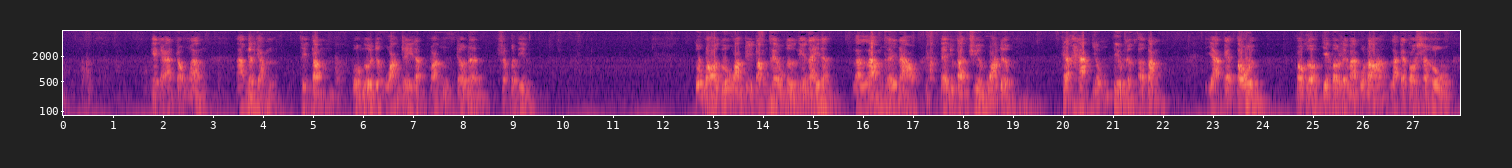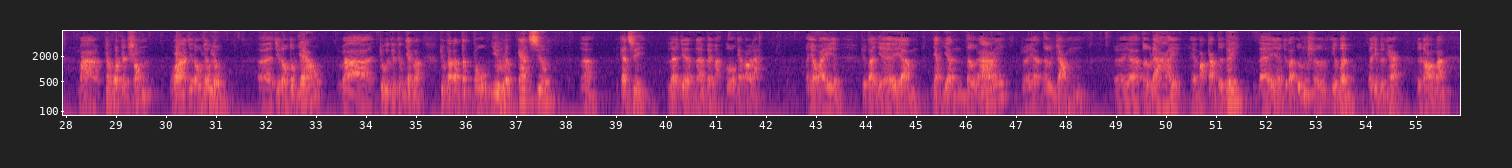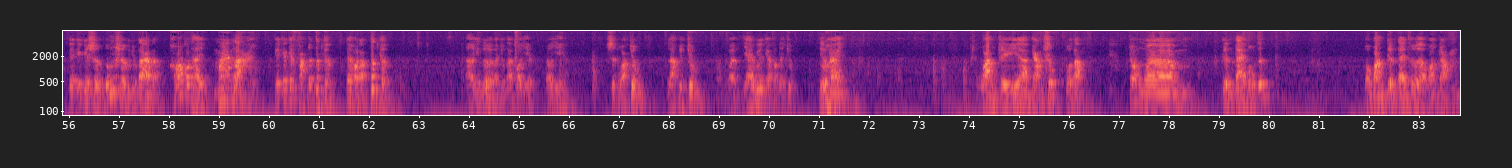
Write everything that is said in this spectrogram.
Ngay cả trong uh, à, nghịch cảnh thì tâm của người được quản trị đó vẫn trở nên rất bình yên. Cốt lõi của quản trị tâm theo ngữ nghĩa này đó là làm thế nào để chúng ta chuyển hóa được các hạt giống tiêu cực ở tâm và cái tôi bao gồm dây mơ rễ má của nó là cái tôi sở hữu mà trong quá trình sống qua chế độ giáo dục uh, chế độ tôn giáo và chủ nghĩa kinh kiểm nhân đó chúng ta đã tích tụ nhiều lớp calcium đó, canxi lên trên ờ, bề mặt của cái tôi này và do vậy chúng ta dễ um, nhân danh tự ái rồi uh, tự trọng rồi uh, tự đại hay mặc cảm tự ti để chúng ta ứng xử giữa mình và những người khác. Từ đó mà cái cái cái sự ứng xử của chúng ta đó khó có thể mang lại cái cái cái phản ứng tích cực cái hoạt đáp tích cực ở những người mà chúng ta có dịp đối diện sinh hoạt chung làm việc chung và giải quyết các vấn đề chung. Điều hai quản trị à, cảm xúc của tâm trong uh, kinh đại bổ tích một bản kinh đại thừa quan trọng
